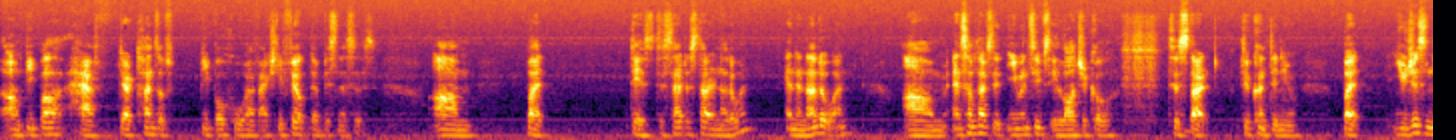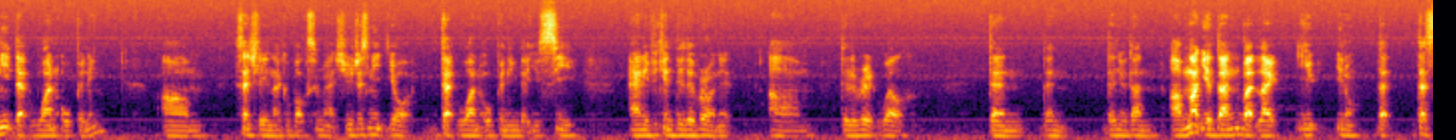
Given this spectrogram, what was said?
Um, people have there are tons of people who have actually failed their businesses, um, but they decide to start another one and another one, um, and sometimes it even seems illogical to start to continue, but you just need that one opening, essentially in like a boxing match. You just need your that one opening that you see, and if you can deliver on it, um, deliver it well, then then then you're done. Um, not you're done, but like you you know that that's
